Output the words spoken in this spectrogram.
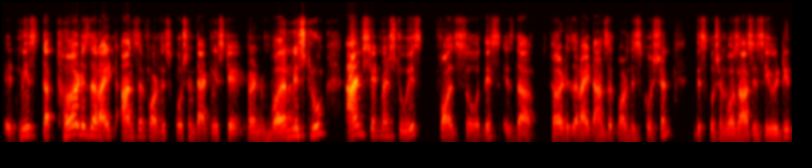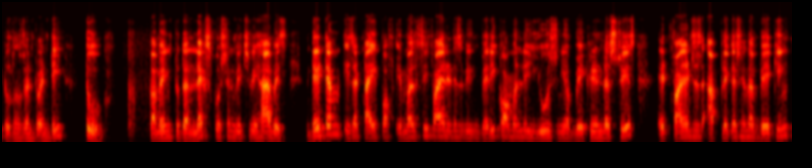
It means the third is the right answer for this question. That means statement one is true and statement two is false. So this is the third is the right answer for this question. This question was asked in CUET 2022. Coming to the next question which we have is DATEM is a type of emulsifier. It is being very commonly used in your bakery industries. It finds its application in the baking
